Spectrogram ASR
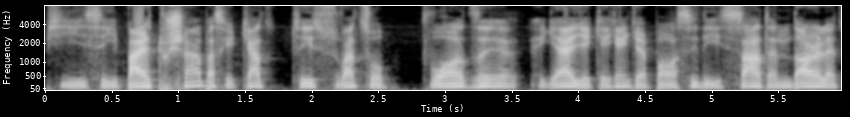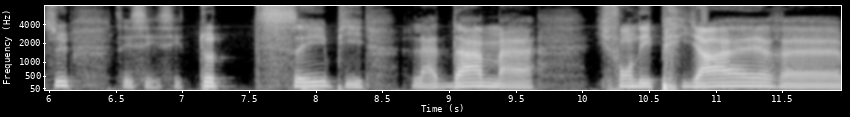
Puis c'est hyper touchant parce que quand tu sais, souvent tu vas pouvoir dire, regarde, il y a quelqu'un qui a passé des centaines d'heures là-dessus. Tu sais, C'est tout tissé. Puis la dame, elle- ils font des prières. euh,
